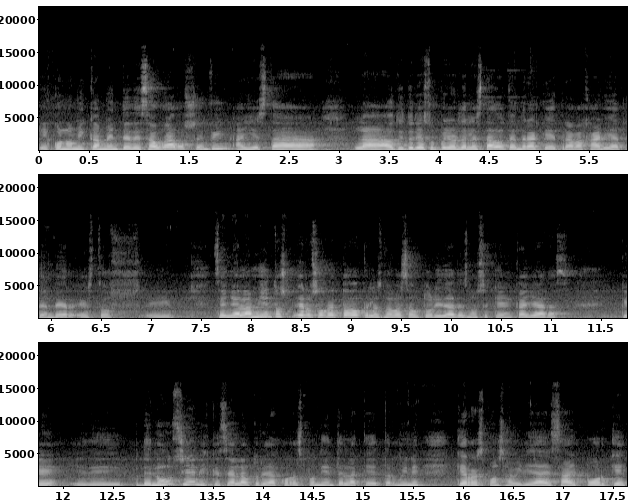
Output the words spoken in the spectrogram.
económicamente desahogados. En fin, ahí está la Auditoría Superior del Estado, tendrá que trabajar y atender estos eh, señalamientos, pero sobre todo que las nuevas autoridades no se queden calladas, que eh, denuncien y que sea la autoridad correspondiente la que determine qué responsabilidades hay, porque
